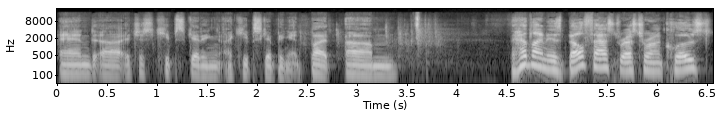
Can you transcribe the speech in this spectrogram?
and uh, it just keeps getting, I keep skipping it. But um, the headline is Belfast restaurant closed.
